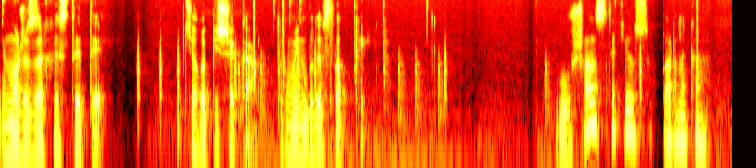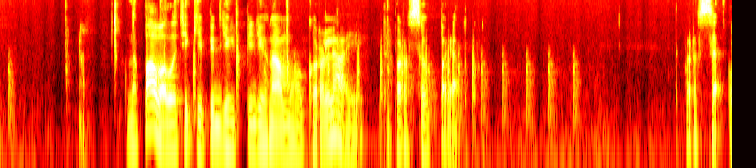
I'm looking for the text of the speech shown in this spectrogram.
Не можу захистити цього пішака, тому він буде слабкий. Був шанс такий у суперника. Напав, але тільки підігнав мого короля, і тепер все в порядку. Тепер все ок.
